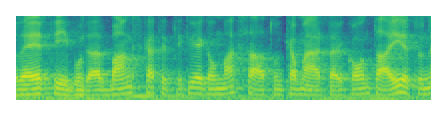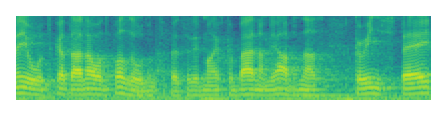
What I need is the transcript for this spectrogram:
vērtību. Ar bankas karti ir tik viegli maksāt, un kamēr tā kontā ir, tu nejūti, ka tā nauda pazūd. Un tāpēc arī man liekas, ka bērnam jāapzinās, ka viņi spēj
